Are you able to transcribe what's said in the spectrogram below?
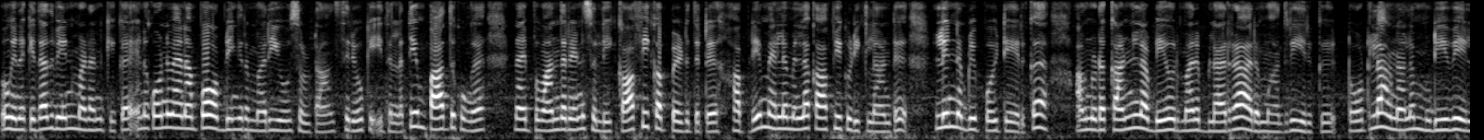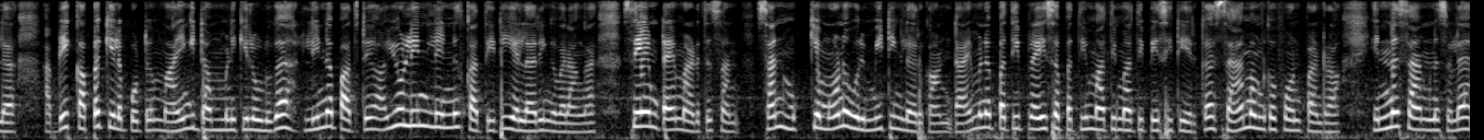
உங்கள் எனக்கு ஏதாவது வேணுமாடான்னு கேட்க எனக்கு ஒன்று வேணாம் போ அப்படிங்கிற மாதிரி யோ சொல்லிட்டான். சரி ஓகே இது எல்லாத்தையும் பார்த்துக்கோங்க. நான் இப்போ வந்துடுறேன்னு சொல்லி காஃபி கப் எடுத்துகிட்டு அப்படியே மெல்ல மெல்ல காஃபி குடிக்கலான்ட்டு லின் அப்படியே போயிட்டே இருக்க. அவனோட கண்ணில் அப்படியே ஒரு மாதிரி பிளர்ராக ஆகிற மாதிரி இருக்குது டோட்டலாக அவனால் முடியவே இல்லை. அப்படியே கப்பை கீழே போட்டு மயங்கி டம்மனி கீழே உழுக லின்னை பார்த்துட்டு ஐயோ லின் லின்னு கத்திட்டு எல்லோரும் இங்கே வராங்க. சேம் டைம் அடுத்து சன். சன் முக்கியமான ஒரு மீட்டிங்கில் இருக்கான். டைமண்டை பற்றி ப்ரைஸை பற்றி மாற்றி மாற்றி பேசிகிட்டே இருக்க. சாம் அவனுக்கு ஃபோன் பண்ணுறான் என்ன சாம்னு சொல்ல?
